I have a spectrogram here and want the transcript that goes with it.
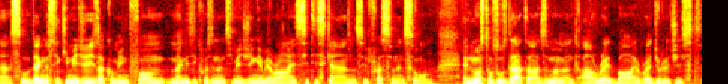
Uh, so diagnostic images are coming from magnetic resonance imaging, MRI, CT scans, ultrasound and so on. And most of those data at the moment are read by radiologists.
